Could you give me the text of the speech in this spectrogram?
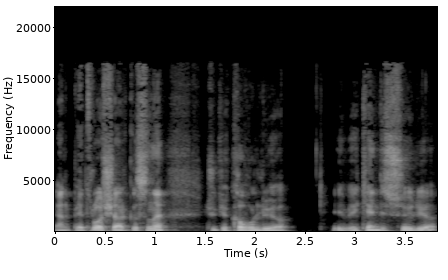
yani petrol şarkısını çünkü kavurluyor e, ve kendisi söylüyor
